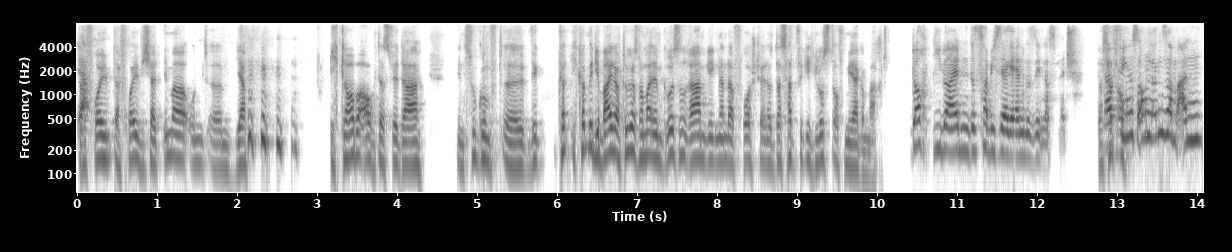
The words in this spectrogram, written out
da freue da freu ich mich halt immer. Und ähm, ja, ich glaube auch, dass wir da in Zukunft, äh, wir, ich könnte mir die beiden auch durchaus nochmal in einem größeren Rahmen gegeneinander vorstellen. Also das hat wirklich Lust auf mehr gemacht. Doch, die beiden, das habe ich sehr gern gesehen, das Match. Das da fing auch, es auch langsam an,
